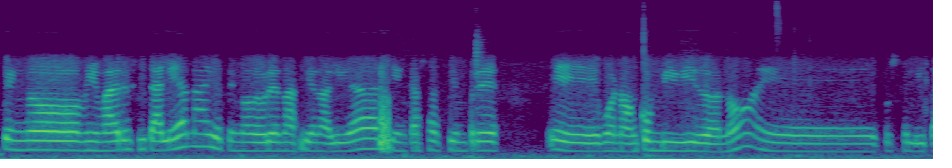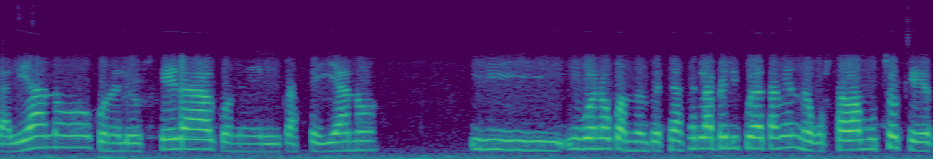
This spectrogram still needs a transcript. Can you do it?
Tengo, mi madre es italiana, yo tengo doble nacionalidad y en casa siempre, eh, bueno, han convivido, ¿no? Eh, pues el italiano, con el euskera, con el castellano. Y, y bueno, cuando empecé a hacer la película también me gustaba mucho que,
